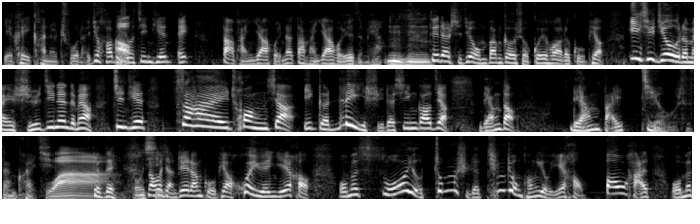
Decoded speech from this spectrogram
也可以看得出来。就好比说今天，哎，大盘压回，那大盘压回又怎么样？嗯哼。这段时间我们帮各位所规划的股票，一七九五的美食，今天怎么样？今天再创下一个历史的新高价，量到两百九十三块钱，哇，对不对？那我想这张股票会员也好，我们所有忠实的听众朋友也好，包含我们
